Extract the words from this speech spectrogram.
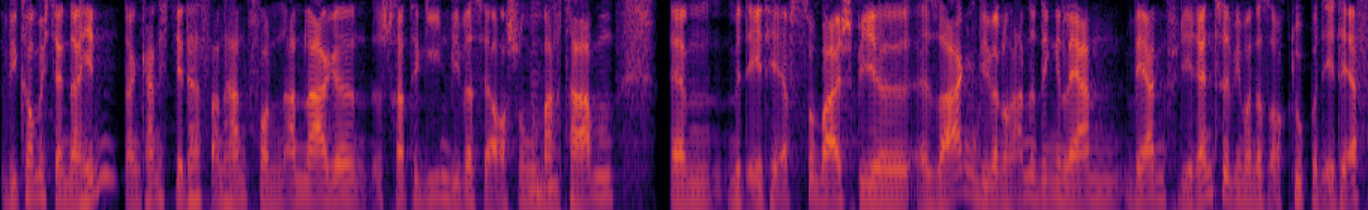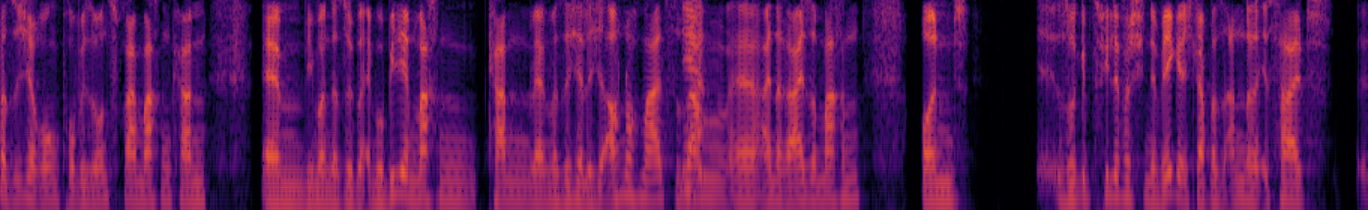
wie komme ich denn dahin? Dann kann ich dir das anhand von Anlagestrategien, wie wir es ja auch schon mhm. gemacht haben, ähm, mit ETFs zum Beispiel äh, sagen, wie wir noch andere Dinge lernen werden für die Rente, wie man das auch klug mit ETF-Versicherungen provisionsfrei machen kann, ähm, wie man das über Immobilien machen kann, werden wir sicherlich auch noch mal zusammen ja. äh, eine Reise machen. Und äh, so gibt's viele verschiedene Wege. Ich glaube, das andere ist halt äh,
